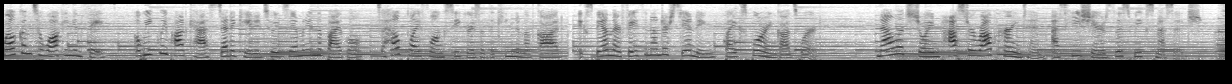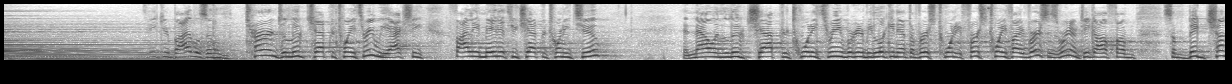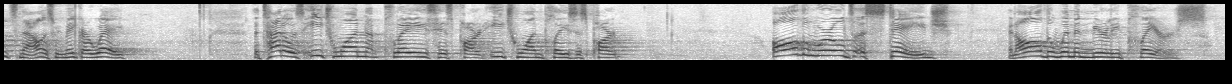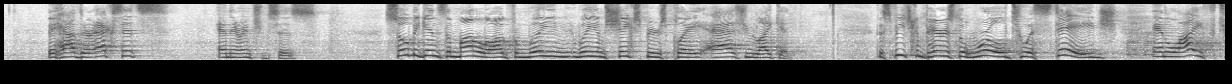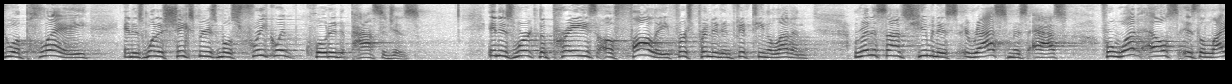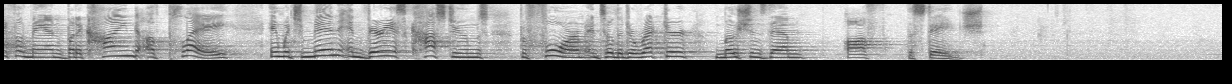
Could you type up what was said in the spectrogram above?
Welcome to Walking in Faith, a weekly podcast dedicated to examining the Bible to help lifelong seekers of the kingdom of God expand their faith and understanding by exploring God's Word. Now let's join Pastor Rob Harrington as he shares this week's message. Take your Bibles and turn to Luke chapter 23. We actually finally made it through chapter 22. And now in Luke chapter 23, we're going to be looking at the verse 20, first 25 verses. We're going to take off um, some big chunks now as we make our way. The title is Each One Plays His Part. Each One Plays His Part. All the world's a stage, and all the women merely players. They have their exits and their entrances. So begins the monologue from William, William Shakespeare's play, As You Like It. The speech compares the world to a stage and life to a play and is one of Shakespeare's most frequent quoted passages. In his work, The Praise of Folly, first printed in 1511, Renaissance humanist Erasmus asks, For what else is the life of man but a kind of play? In which men in various costumes perform until the director motions them off the stage.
